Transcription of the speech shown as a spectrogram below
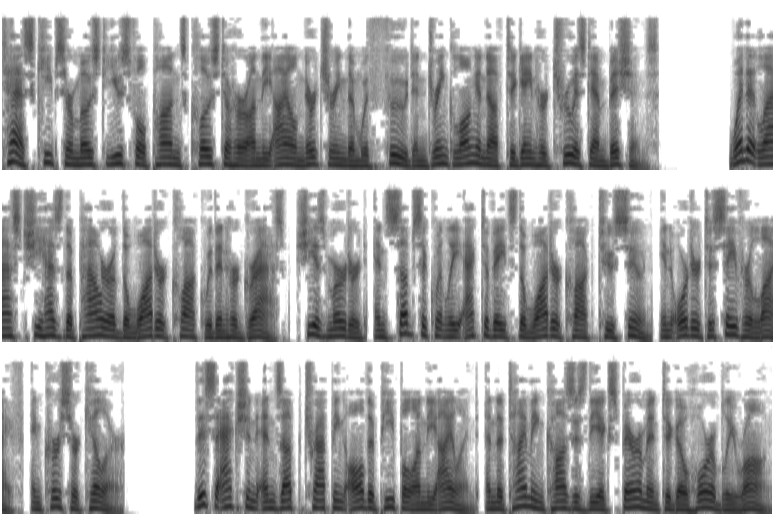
Tess keeps her most useful pawns close to her on the isle nurturing them with food and drink long enough to gain her truest ambitions. When at last she has the power of the water clock within her grasp, she is murdered, and subsequently activates the water clock too soon, in order to save her life, and curse her killer. This action ends up trapping all the people on the island, and the timing causes the experiment to go horribly wrong.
